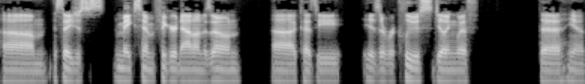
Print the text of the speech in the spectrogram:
Um, instead he just makes him figure it out on his own, uh, cause he is a recluse dealing with the, you know,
